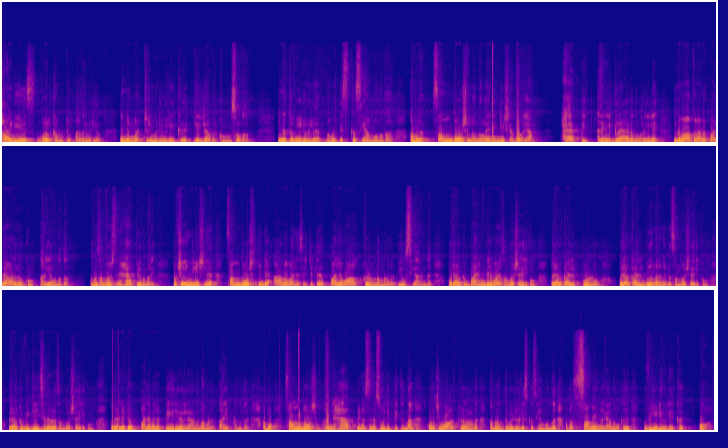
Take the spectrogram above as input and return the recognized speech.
Hi dears welcome to another video എന്റെ മറ്റൊരു വീഡിയോയിലേക്ക് എല്ലാവർക്കും സ്വാഗതം. ഇന്നത്തെ വീഡിയോയിൽ നമ്മൾ ഡിസ്കസ് ചെയ്യാൻ പോകുന്നത് നമ്മൾ സന്തോഷം എന്നുള്ളതിന് ഇംഗ്ലീഷിൽ എന്താ പറയുക ഹാപ്പി അല്ലെങ്കിൽ ഗ്ലാഡ് എന്ന് പറയില്ലേ ഇത് മാത്രമാണ് പല ആളുകൾക്കും അറിയാവുന്നത്. നമ്മൾ സന്തോഷത്തിന് ഹാപ്പി എന്ന് പറയും. പക്ഷേ ഇംഗ്ലീഷിൽ സന്തോഷത്തിന്റെ അളവ് അനുസരിച്ചിട്ട് പല വാക്കുകളും നമ്മൾ യൂസ് ചെയ്യാറുണ്ട്. ഒരാൾക്ക് ഭയങ്കരമായ സന്തോഷമായിരിക്കും ഒരാൾക്ക് അല്പമുള്ളൂ ഒരാൾക്ക് അത്ഭുതം നിറഞ്ഞിട്ടുള്ള സന്തോഷമായിരിക്കും ഒരാൾക്ക് വിജയിച്ചതിലുള്ള സന്തോഷമായിരിക്കും. ഒരാളിനൊക്കെ പല പല പേരുകളിലാണ് നമ്മൾ അറിയപ്പെടുന്നത്. അപ്പോൾ സന്തോഷം അല്ലെങ്കിൽ ഹാപ്പിനെസ്സിനെ സൂചിപ്പിക്കുന്ന കുറച്ച് വാക്കുകളാണ് നമ്മൾ ഇന്നത്തെ വീഡിയോയിൽ ഡിസ്കസ് ചെയ്യാൻ പോകുന്നത്. അപ്പോൾ സമയം കളയാതെ നമുക്ക് വീഡിയോയിലേക്ക് പോവാം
